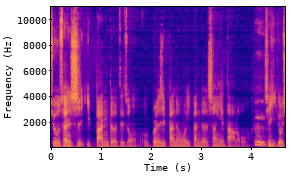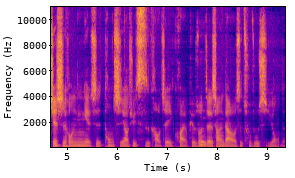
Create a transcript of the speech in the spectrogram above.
就算是一般的这种，不论是一般人或一般的商业大楼，嗯，其实有些时候您也是同时要去思考这一块。比如说，你这个商业大楼是出租使用的，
